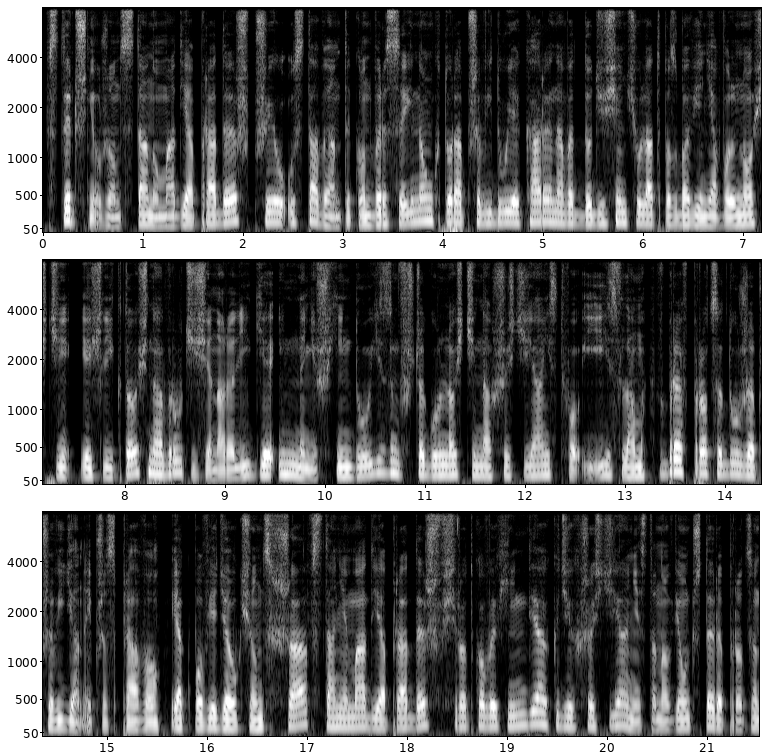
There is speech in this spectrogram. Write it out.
W styczniu rząd stanu Madhya Pradesh przyjął ustawę antykonwersyjną, która przewiduje karę nawet do 10 lat pozbawienia wolności, jeśli ktoś nawróci się na religię inne niż hinduizm, w szczególności na chrześcijaństwo i islam, wbrew procedurze przewidzianej przez prawo. Jak powiedział ksiądz Shah, w stanie Madhya Pradesh w środkowych Indiach, gdzie chrześcijanie stanowią 4%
